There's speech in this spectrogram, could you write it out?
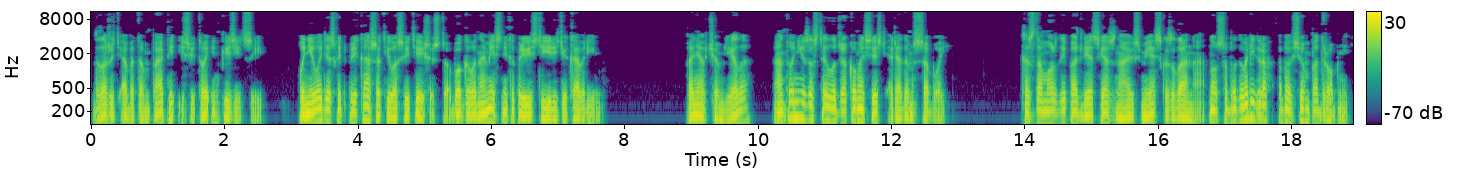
доложить об этом папе и святой инквизиции. У него, дескать, приказ от его святейшества, богового наместника, привести еретика в Рим. Поняв, в чем дело, Антония заставила Джакомо сесть рядом с собой. «Козломордый подлец, я знаю», — смеясь сказала она, — «но соблаговоли граф обо всем подробней».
